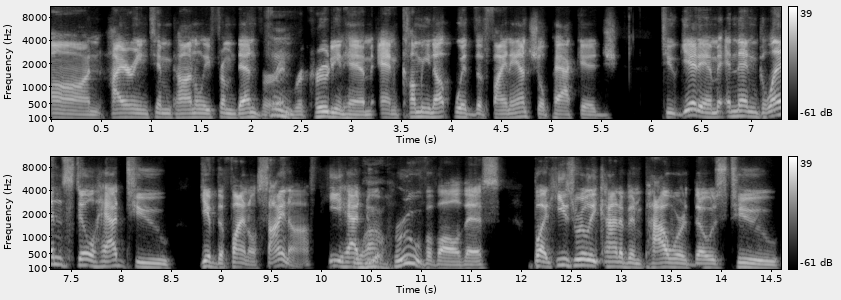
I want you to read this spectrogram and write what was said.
on hiring Tim Connolly from Denver and recruiting him and coming up with the financial package to get him. And then Glenn still had to give the final sign off. He had to approve of all this, but he's really kind of empowered those two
